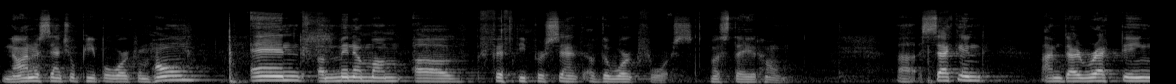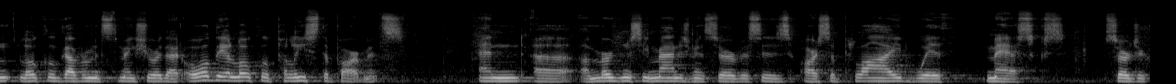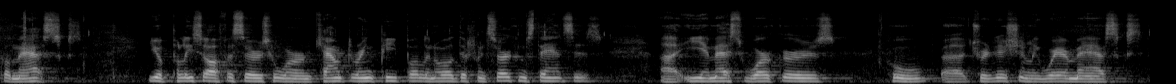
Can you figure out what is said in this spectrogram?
non essential people work from home, and a minimum of 50% of the workforce must stay at home. Uh, second, I'm directing local governments to make sure that all their local police departments and uh, emergency management services are supplied with masks, surgical masks. You have police officers who are encountering people in all different circumstances, uh, EMS workers who uh, traditionally wear masks,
